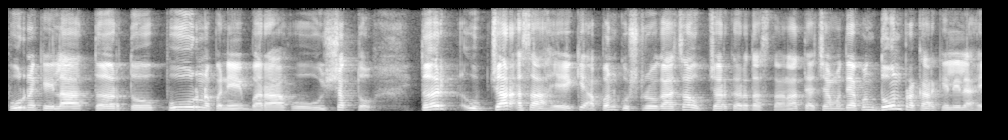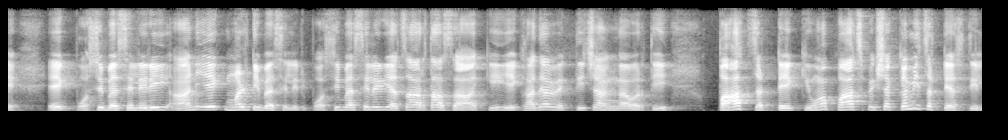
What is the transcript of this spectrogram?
पूर्ण केला तर तो पूर्णपणे बरा होऊ शकतो. तर उपचार असा आहे की आपण कुष्ठरोगाचा उपचार करत असताना त्याच्यामध्ये आपण दोन प्रकार केलेले आहे. एक पॉसिबॅसिलरी आणि एक मल्टीबॅसिलरी. पॉसिबॅसिलरी याचा अर्थ असा की एखाद्या व्यक्तीच्या अंगावरती पाच चट्टे किंवा पाचपेक्षा कमी चट्टे असतील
